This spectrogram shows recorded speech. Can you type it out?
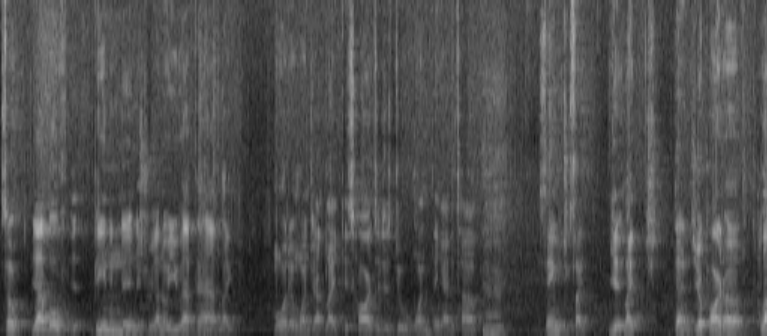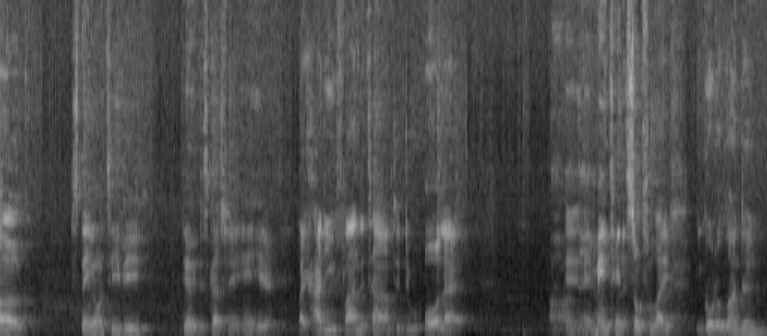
So y'all both being in the industry, I know you have to have like more than one job. Like it's hard to just do one thing at a time. Mm-hmm. Same with you. It's like you like then you're part of plug, stay on TV, daily discussion in here. Like how do you find the time to do all that Oh, and, and maintain a social life You go to London.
